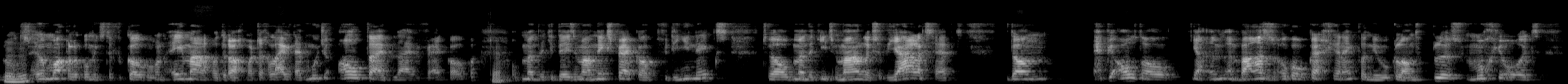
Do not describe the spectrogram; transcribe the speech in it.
Het is mhm. heel makkelijk om iets te verkopen voor een eenmalig bedrag, maar tegelijkertijd moet je altijd blijven verkopen. Op het moment dat je deze maand niks verkoopt, verdien je niks. Terwijl op het moment dat je iets maandelijks of jaarlijks hebt, dan heb je altijd al ja, een, een basis, ook al krijg je geen enkele nieuwe klant. Plus, mocht je ooit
